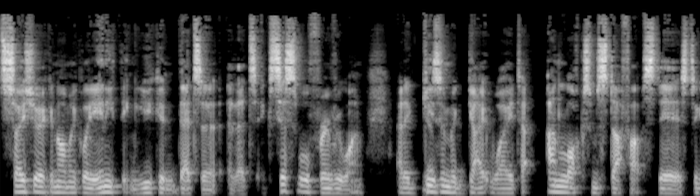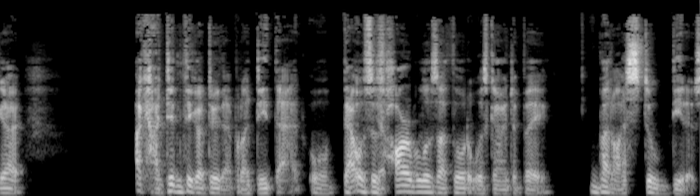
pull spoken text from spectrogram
Socioeconomically, anything you can. That's a that's accessible for everyone, and it gives yep. them a gateway to unlock some stuff upstairs to go. Okay, I didn't think I'd do that, but I did that, or that was as yep. horrible as I thought it was going to be, but I still did it.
